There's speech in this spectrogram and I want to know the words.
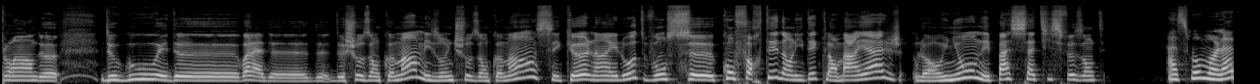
plein de, de goûts et de voilà de, de, de, choses en commun, mais ils ont une chose en commun, c'est que l'un et l'autre vont se conforter dans l'idée que leur mariage, leur union n'est pas satisfaisante à ce moment-là,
